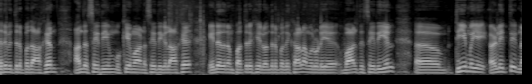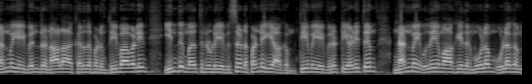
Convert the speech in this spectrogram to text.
தெரிவித்திருப்பதாக அந்த செய்தியும் முக்கியமான செய்திகளாக இன்றைய தினம் பத்திரிகையில் வந்திருப்பதை காலம் அவருடைய வாழ்த்து செய்தியில் தீமையை அழித்து நன்மையை வென்ற நாளாக கருதப்படும் தீபாவளி இந்து மதத்தினுடைய விசேட பண்டிகையாகும். தீமையை விரட்டி அழித்து நன்மை உதயமாகியதன் மூலம் உலகம்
